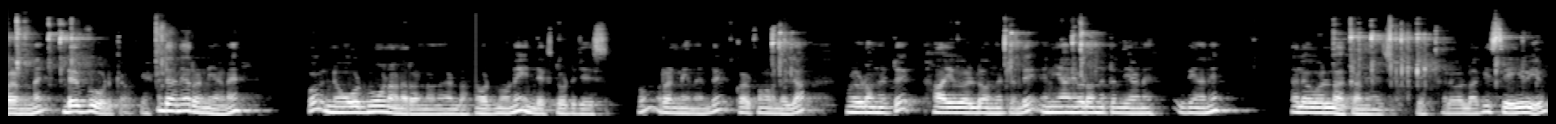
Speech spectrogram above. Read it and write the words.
run dev കൊടുക്കാം. ഓക്കെ ഇതാണ് റൺ ചെയ്യണേ. അപ്പോൾ നോഡ് മോണാണ് റൺ ആവുന്നത് കണ്ടോ? നോഡ് മോൺ ഇൻഡെക്സ് ഡോട്ട് ജേസ് അപ്പം റൺ ചെയ്യുന്നുണ്ട്. കുഴപ്പങ്ങളൊന്നുമില്ല. നമ്മളിവിടെ വന്നിട്ട് ഹായ് വേൾഡ് വന്നിട്ടുണ്ട്. ഇനി ഞാനിവിടെ വന്നിട്ട് എന്ത് ചെയ്യാണ്? ഇത് ഞാൻ ഹലോ വേൾഡ് ആക്കാന്ന് ചോദിച്ചു ഓക്കെ ഹലോ വേൾഡ് ആക്കി സേവ് ചെയ്യും.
